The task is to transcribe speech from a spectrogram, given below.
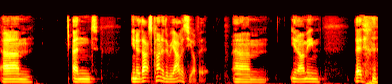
um, and you know that's kind of the reality of it. Um, you know, I mean, that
